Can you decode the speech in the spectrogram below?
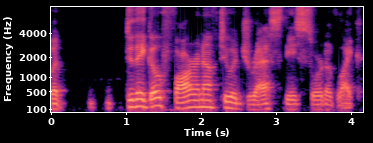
but do they go far enough to address these sort of like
